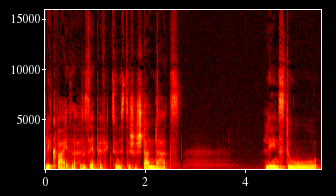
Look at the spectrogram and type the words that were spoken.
Blickweise, also sehr perfektionistische Standards? Lehnst du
